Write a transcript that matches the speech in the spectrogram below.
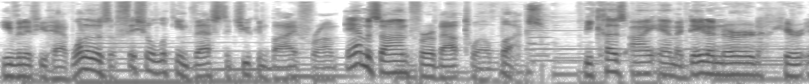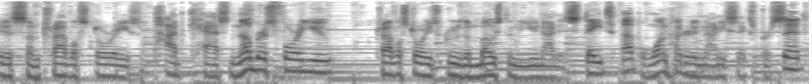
even if you have one of those official looking vests that you can buy from Amazon for about 12 bucks. Because I am a data nerd, here is some Travel Stories podcast numbers for you. Travel Stories grew the most in the United States, up 196%.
